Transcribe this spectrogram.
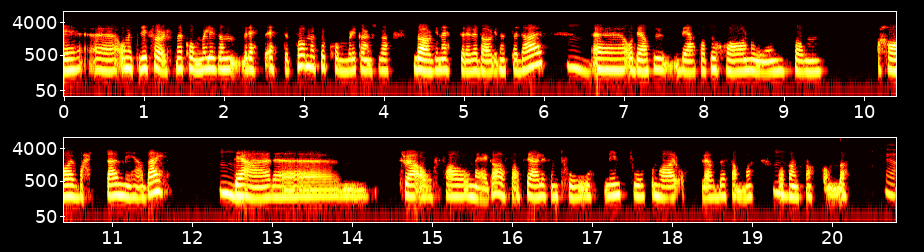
eh, om ikke de følelsene kommer liksom rett etterpå, men så kommer de kanskje da dagen etter eller dagen etter der. Mm. Eh, og det at du vet at du har noen som har vært der med deg, Mm. det er eh, tror jeg alfa og omega. Altså at vi er liksom to, minst to som har opplevd det samme og Mm. kan snakke om det. Ja.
